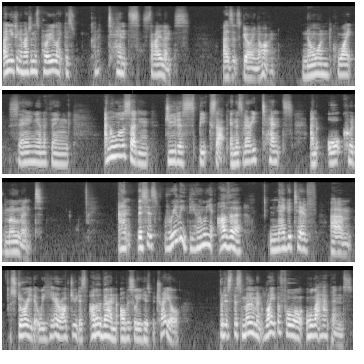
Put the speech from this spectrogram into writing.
And you can imagine there's probably like this kind of tense silence as it's going on. No one quite saying anything. And all of a sudden, Judas speaks up in this very tense and awkward moment. And this is really the only other negative um, story that we hear of Judas, other than obviously his betrayal. But it's this moment right before all that happens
